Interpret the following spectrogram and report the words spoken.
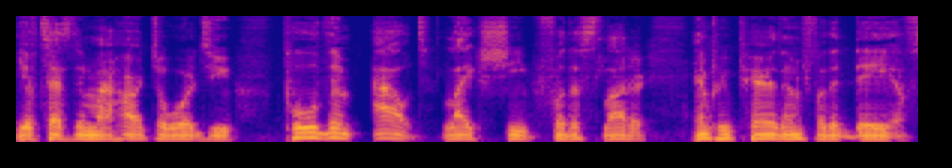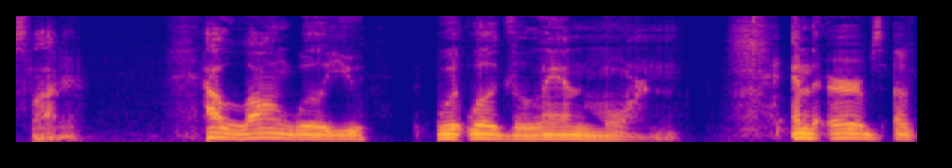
You have tested my heart towards you. Pull them out like sheep for the slaughter and prepare them for the day of slaughter. How long will you will, will the land mourn and the herbs of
